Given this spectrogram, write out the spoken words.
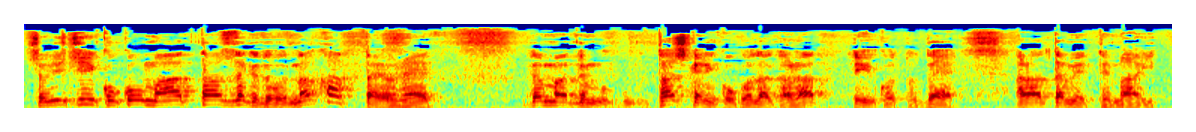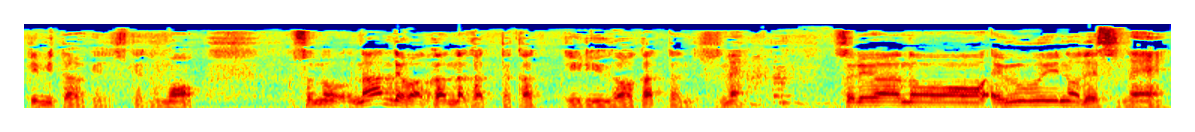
初日にここを回ったはずだけどなかったよね。で,、まあ、でも確かにここだからっていうことで改めてまあ行ってみたわけですけどもそのなんで分かんなかったかっていう理由が分かったんですね。それはあの MV のですね、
